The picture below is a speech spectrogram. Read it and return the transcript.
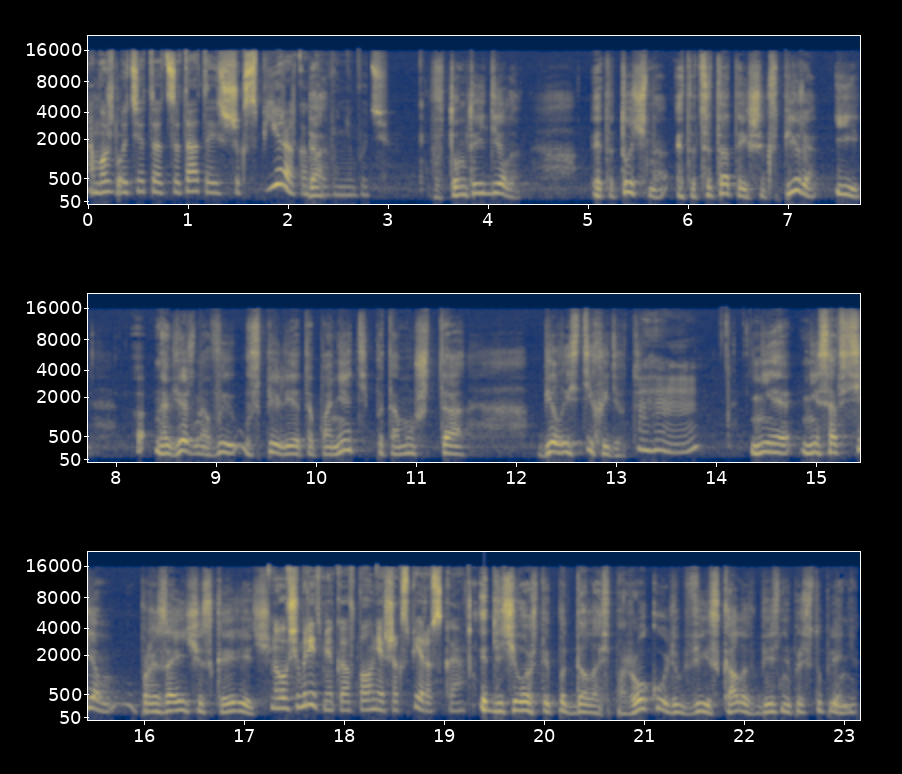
А может быть, это цитата из Шекспира какого-нибудь? Да. В том-то и дело. Это точно, это цитата из Шекспира, и, э, наверное, вы успели это понять, потому что белый стих идет. Угу. Не, не совсем прозаическая речь. Ну, в общем, ритмика вполне шекспировская. И для чего же ты поддалась пороку, любви искала в бездне преступления?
